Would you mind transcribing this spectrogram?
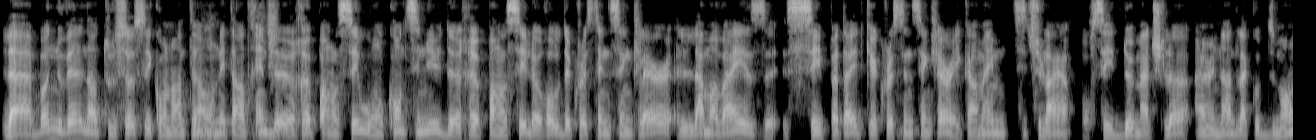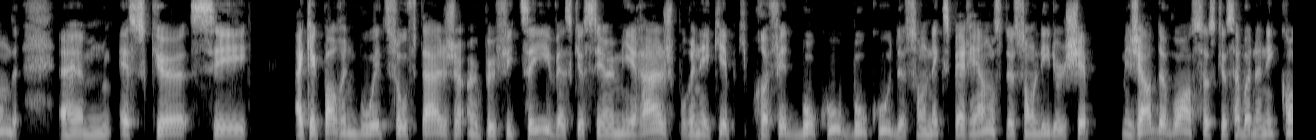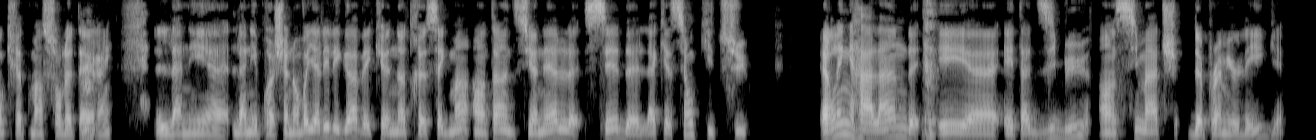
La bonne nouvelle dans tout ça, c'est qu'on on est en train de repenser ou on continue de repenser le rôle de Kristen Sinclair. La mauvaise, c'est peut-être que Kristen Sinclair est quand même titulaire pour ces deux matchs-là à un an de la Coupe du Monde. Euh, est-ce que c'est à quelque part une bouée de sauvetage un peu fictive? Est-ce que c'est un mirage pour une équipe qui profite beaucoup, beaucoup de son expérience, de son leadership mais j'ai hâte de voir ça, ce que ça va donner concrètement sur le terrain l'année, euh, l'année prochaine. On va y aller, les gars, avec euh, notre segment en temps additionnel. Sid, la question qui tue. Erling Haaland est, euh, est à 10 buts en 6 matchs de Premier League.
